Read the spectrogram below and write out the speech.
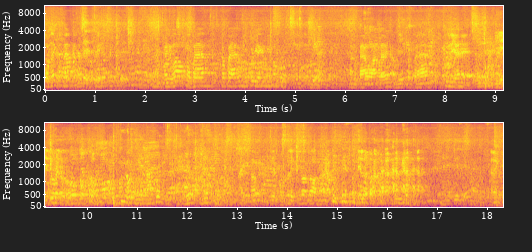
หมดแล้วกาแฟหมายถึงว่ากาแฟกาแฟก็มีทุเรียนก็มีบางคนกาแฟวางเลยเอามีกาแฟทุเรียนมีเรียนด้วย ครับเนี่ยผลผลิตที่ว่าก็ครับนี่เราโอเค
